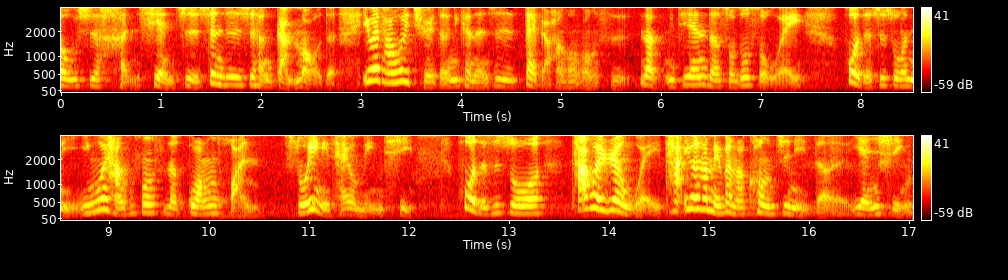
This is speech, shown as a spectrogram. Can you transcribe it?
都是很限制，甚至是很感冒的，因为他会觉得你可能是代表航空公司，那你今天的所作所为，或者是说你因为航空公司的光环，所以你才有名气，或者是说他会认为他，因为他没办法控制你的言行，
